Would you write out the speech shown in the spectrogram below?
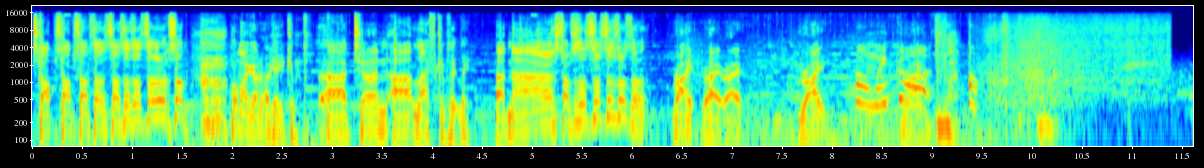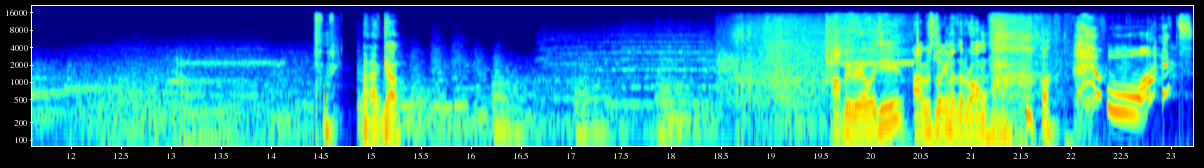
Stop, stop, stop, stop, stop, stop, stop, stop, Oh my god, okay, uh, turn uh, left completely. Uh, no, stop, stop, stop, stop, stop, stop. Right, right, right. Right. Oh my god. Right. Oh. Alright, go. I'll be real with you. I was looking at the wrong one. what?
